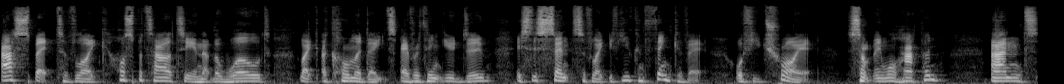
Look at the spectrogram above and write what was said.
aspect of like hospitality and that the world like accommodates everything you do. It's this sense of like if you can think of it or if you try it, something will happen. And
